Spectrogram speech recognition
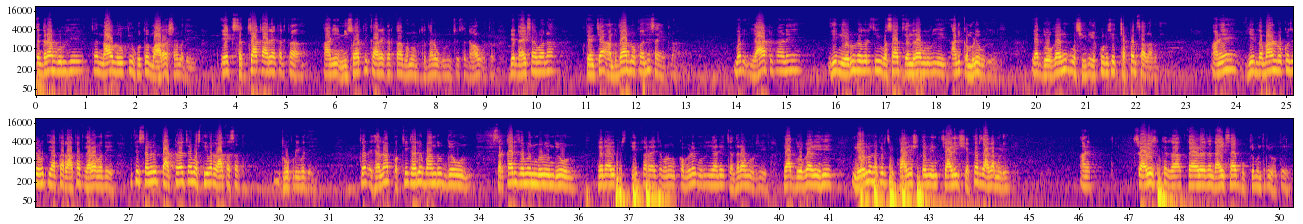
चंद्राम गुरुजीचं नाव लौकिक होतं महाराष्ट्रामध्ये. एक सच्चा कार्यकर्ता आणि निस्वार्थी कार्यकर्ता म्हणून चंद्राम गुरुजीचं नाव होतं. हे नाईक साहेबांना त्यांच्या आमदार लोकांनी सांगितलं. बरं या ठिकाणी ही नेहरूनगरची वसाहत चंद्राम गुरुजी आणि कमळे गुरुजी या दोघांनी वसवली एकोणीसशे छप्पन सालामध्ये. आणि हे लबाण लोक जे होती आता राहतात घरामध्ये ते सगळे पाटळाच्या वस्तीवर राहत असत झोपडीमध्ये. तर ह्याला पक्की घरे बांधून देऊन सरकारी जमीन मिळवून देऊन ह्याला इथं स्थिर करायचं म्हणून कमळे गुरुजी आणि चंद्राम गुरुजी या दोघांनीही नेहरू नगरची फॉरेस्ट जमीन चाळीस एकर जागा मिळवली. आणि चाळीस एकर जागा त्यावेळेला नाईक साहेब मुख्यमंत्री होते.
